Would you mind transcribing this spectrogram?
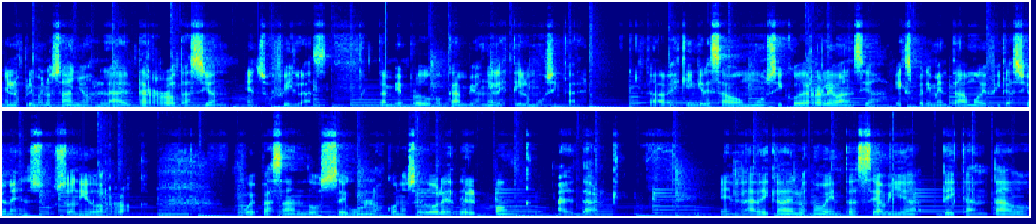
En los primeros años, la alta rotación en sus filas también produjo cambios en el estilo musical. Cada vez que ingresaba un músico de relevancia, experimentaba modificaciones en su sonido rock. Fue pasando, según los conocedores, del punk al dark. En la década de los 90 se había decantado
